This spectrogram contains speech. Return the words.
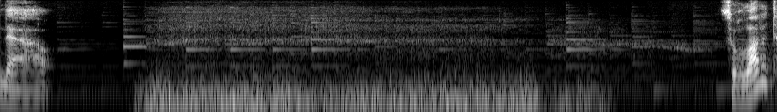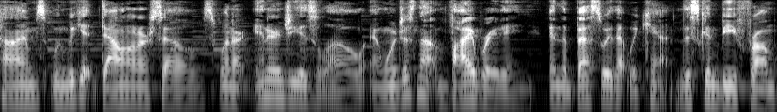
And out. So, a lot of times when we get down on ourselves, when our energy is low and we're just not vibrating in the best way that we can, this can be from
